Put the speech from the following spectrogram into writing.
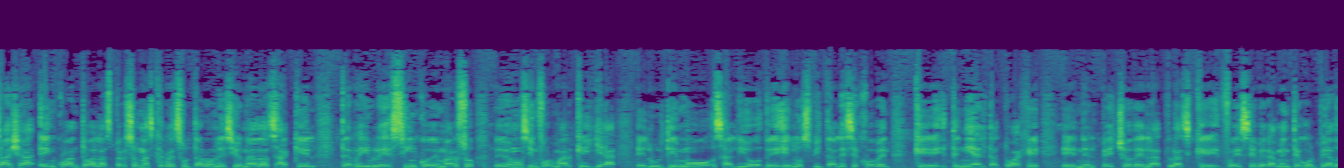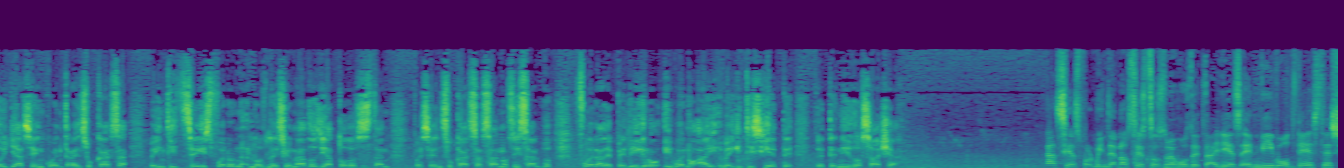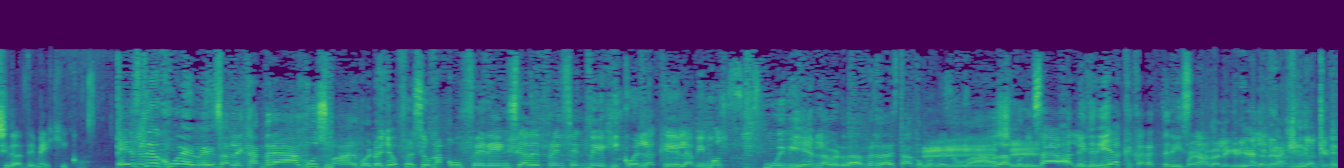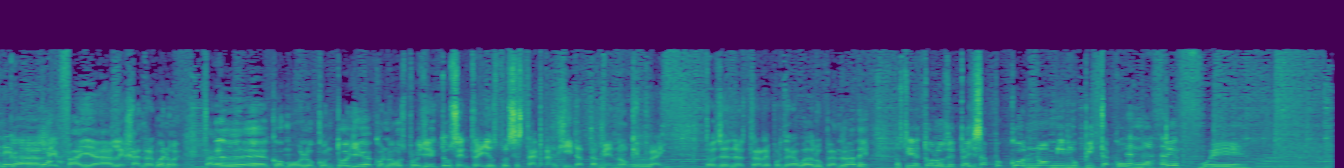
Sasha, en cuanto a las personas que resultaron lesionadas aquel terrible 5 de marzo, debemos informar que ya el último salió del hospital. Ese joven que tenía el tatuaje en el pecho del Atlas, que fue severamente golpeado, ya se encuentra en su casa. 26 fueron los lesionados, ya todos están pues en su casa sanos y salvos, fuera de peligro. Y bueno, hay 27 detenidos. Sasha. Gracias por brindarnos estos nuevos detalles en vivo desde Ciudad de México. Este jueves, Alejandra Guzmán, bueno, ella ofreció una conferencia de prensa en México en la que la vimos muy bien, la verdad, ¿verdad? Estaba como Eh, renovada, sí. con esa alegría que caracteriza. Bueno, la alegría y la energía que nunca energía. le falla a Alejandra. Bueno, tal eh, como lo contó, llega con nuevos proyectos, entre ellos pues esta gran gira también, ¿no? Que trae. Entonces nuestra reportera Guadalupe Andrade nos tiene todos los detalles. ¿A poco no, mi Lupita? ¿Cómo te fue?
